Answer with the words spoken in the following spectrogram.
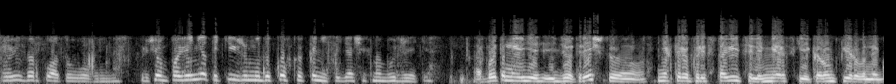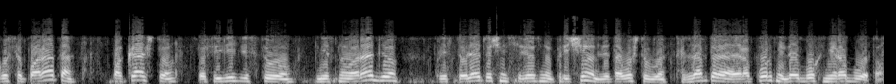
свою зарплату вовремя. Причем по вине таких же мудаков, как они, сидящих на бюджете. Об этом и идет речь, что некоторые представители мерзкие коррумпированные госаппарата пока что, по свидетельству местного радио, представляют очень серьезную причину для того, чтобы завтра аэропорт, не дай бог, не работал.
